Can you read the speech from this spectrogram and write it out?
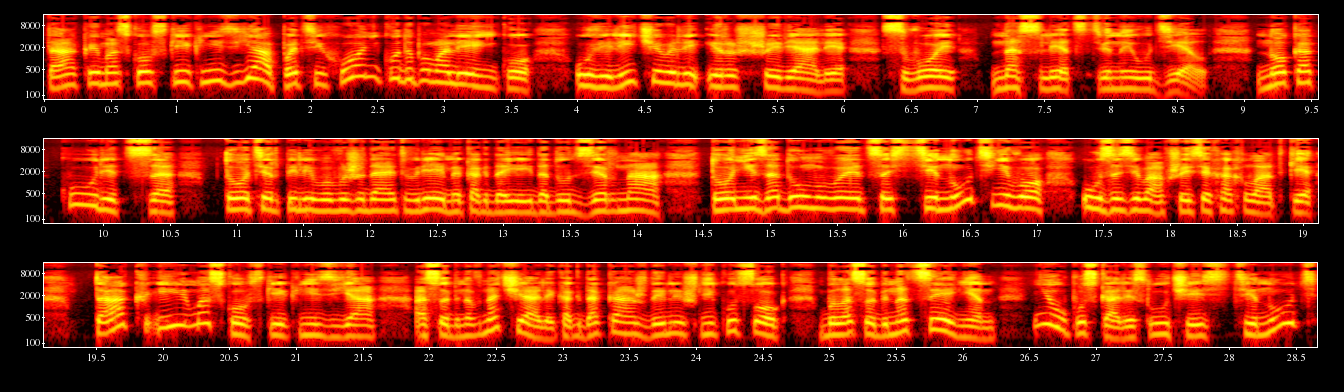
так и московские князья потихоньку да помаленьку увеличивали и расширяли свой наследственный удел. Но как курица то терпеливо выжидает время, когда ей дадут зерна, то не задумывается стянуть его у зазевавшейся хохлатки, так и московские князья, особенно в начале, когда каждый лишний кусок был особенно ценен, не упускали случая стянуть,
